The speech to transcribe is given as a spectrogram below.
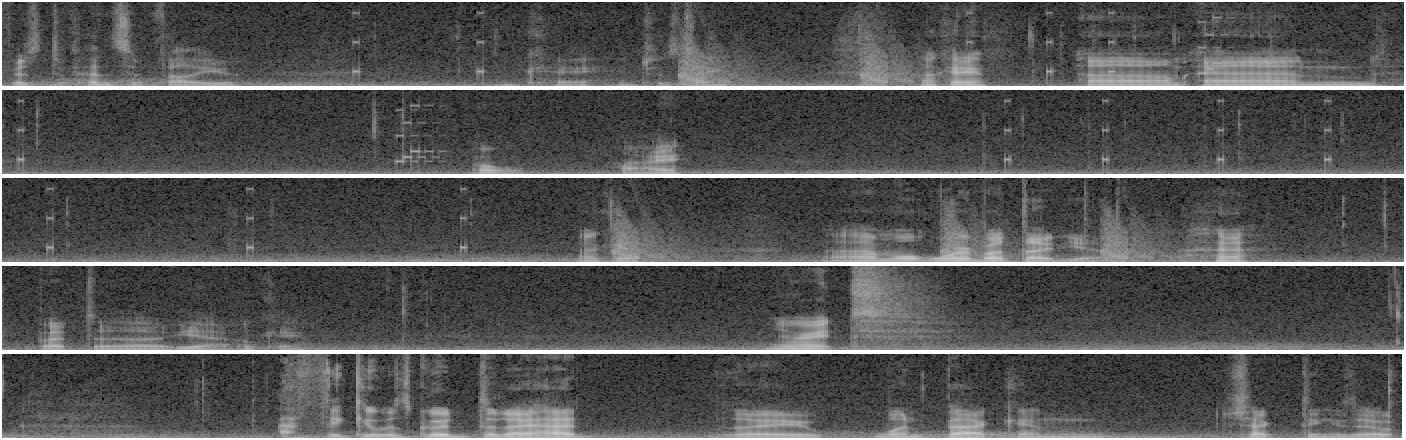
of its defensive value. Okay, interesting. Okay. Um, and... Oh, hi. Okay. I won't worry about that yet. but, uh, yeah, okay. Alright. I think it was good that I had... I went back and checked things out.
